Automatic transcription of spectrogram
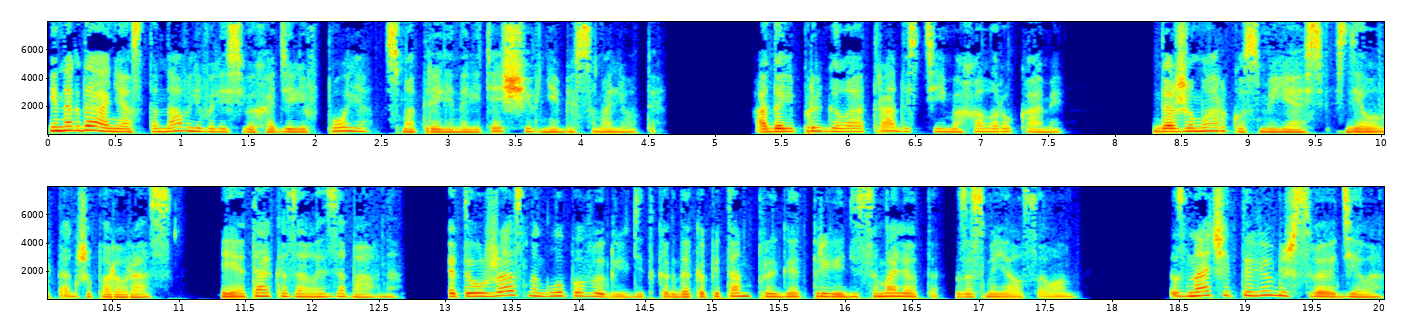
Иногда они останавливались, выходили в поле, смотрели на летящие в небе самолеты. Адель прыгала от радости и махала руками. Даже Марко, смеясь, сделал так же пару раз, и это оказалось забавно. Это ужасно глупо выглядит, когда капитан прыгает при виде самолета», — засмеялся он. Значит, ты любишь свое дело,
